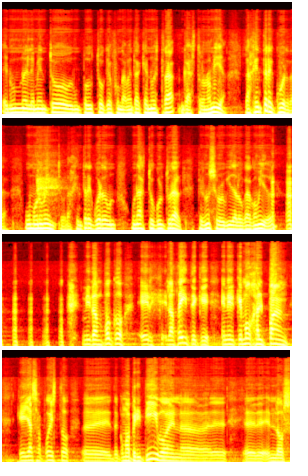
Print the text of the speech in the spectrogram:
en un elemento, un producto que es fundamental, que es nuestra gastronomía. La gente recuerda un monumento, la gente recuerda un, acto cultural, pero no se le olvida lo que ha comido. ¿eh? Ni tampoco el, aceite que, en el que moja el pan, que ya se ha puesto eh, como aperitivo en, eh, en, los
